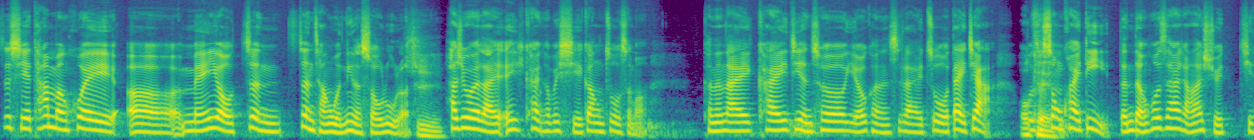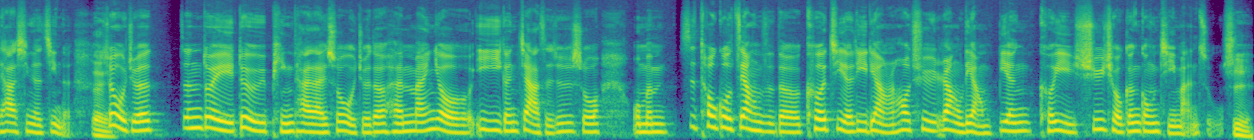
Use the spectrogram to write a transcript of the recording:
这些他们会呃没有正正常稳定的收入了，是他就会来哎看可不可以斜杠做什么，可能来开电车，也有可能是来做代驾，或者送快递等等，或是他想再学其他新的技能，对所以我觉得。针对对于平台来说，我觉得还蛮有意义跟价值，就是说我们是透过这样子的科技的力量，然后去让两边可以需求跟供给满足。是。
